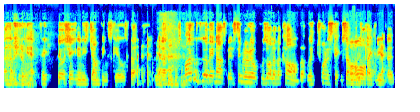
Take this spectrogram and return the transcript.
um, Sure. yeah, Phil Sheeting and his jumping skills, but yeah. uh, Schmeichel's a little bit nuts. But similar ilk was Oliver Kahn, but we're trying to stick with someone Oh, who's played for yeah. England.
